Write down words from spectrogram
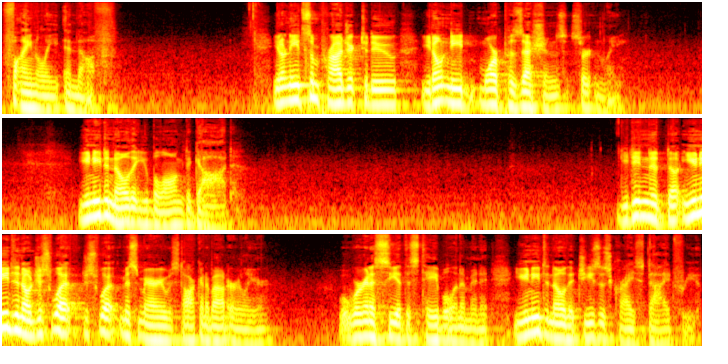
finally enough. You don't need some project to do, you don't need more possessions, certainly. You need to know that you belong to God. You need to know, just what, just what Miss Mary was talking about earlier, what we're going to see at this table in a minute. You need to know that Jesus Christ died for you,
